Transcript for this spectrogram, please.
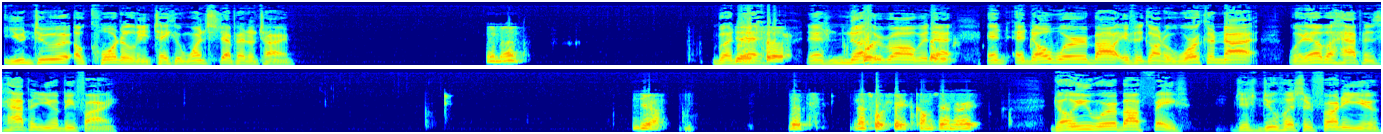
You do it accordingly, take it one step at a time. Amen. But Yes, that, uh, there's nothing wrong with that. And and don't worry about if it's going to work or not. Whatever happens, happen. You'll be fine. Yeah. That's that's where faith comes in, right? Don't you worry about faith. Just do what's in front of you,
